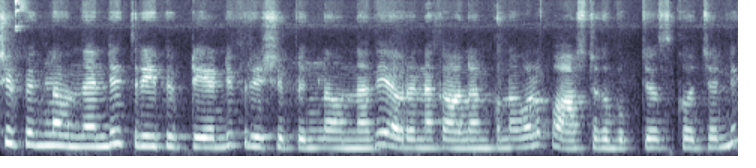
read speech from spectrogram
షిప్పింగ్లో ఉందండి. త్రీ ఫిఫ్టీ అండి. ఫ్రీ షిప్పింగ్లో ఉన్నది. ఎవరైనా కావాలనుకున్న వాళ్ళు ఫాస్ట్గా బుక్ చేసుకోవచ్చండి.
